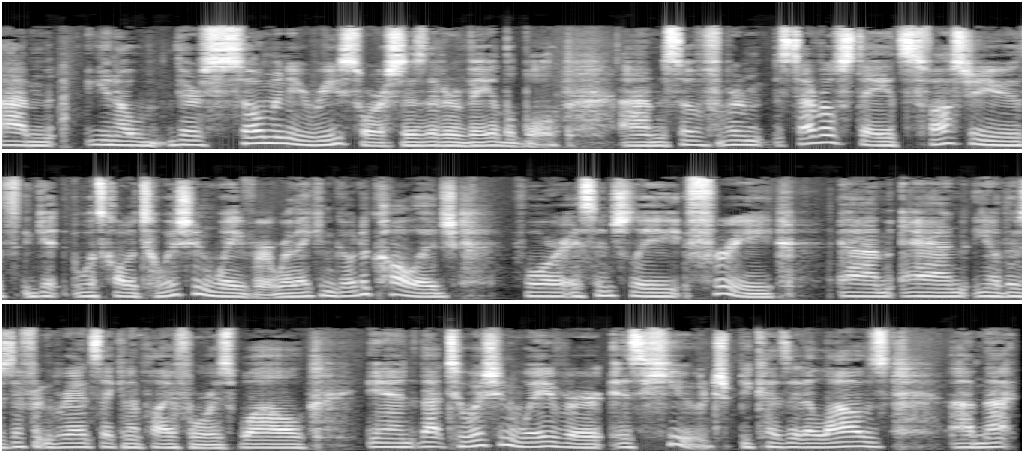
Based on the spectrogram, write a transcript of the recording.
um, you know, there's so many resources that are available. Um, so, for several states, foster youth get what's called a tuition waiver, where they can go to college for essentially free. Um, and you know, there's different grants they can apply for as well. And that tuition waiver is huge because it allows um, that.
